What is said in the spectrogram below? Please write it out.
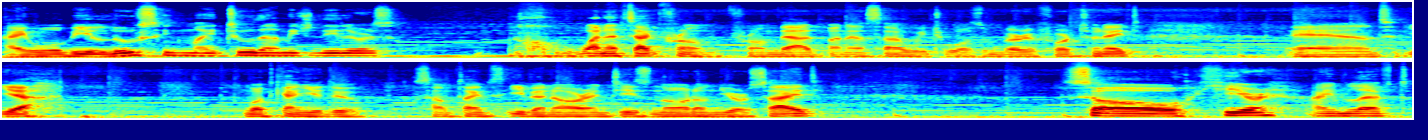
I will be losing my two damage dealers, one attack from, from that Vanessa, which was very fortunate. And yeah, what can you do? Sometimes even RNG is not on your side. So here I'm left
